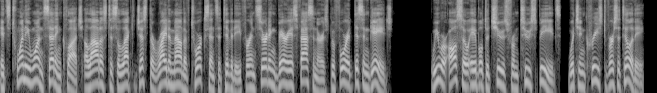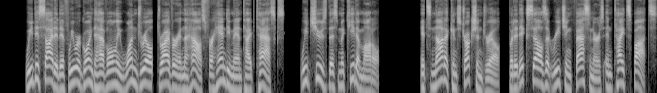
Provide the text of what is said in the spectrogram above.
Its 21 setting clutch allowed us to select just the right amount of torque sensitivity for inserting various fasteners before it disengaged. We were also able to choose from two speeds, which increased versatility. We decided if we were going to have only one drill driver in the house for handyman type tasks, we'd choose this Makita model. It's not a construction drill, but it excels at reaching fasteners in tight spots.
